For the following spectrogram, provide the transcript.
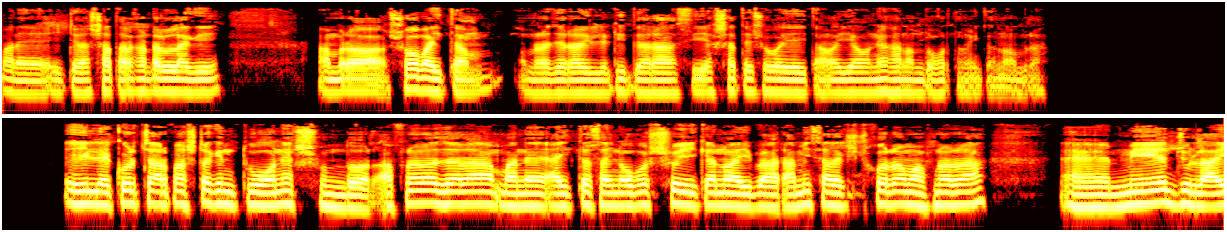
মানে এটা সাঁতার কাটার লাগে। আমরা সব আইতাম। আমরা যারা রিলেটিভ যারা আছি, একসাথে সবাই আইতাম। আইয়া অনেক আনন্দ করতাম কেন আমরা। এই লেকর চারপাশটা কিন্তু অনেক সুন্দর। আপনারা যারা মানে আইতে চাইন অবশ্যই কেন আইবা আর আমি সাজেস্ট করলাম আপনারা মে, জুলাই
